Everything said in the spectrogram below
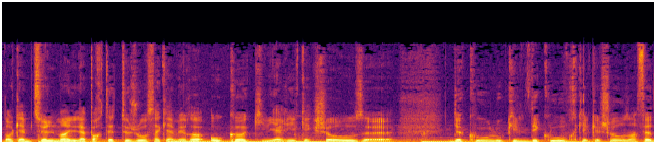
Donc, habituellement, il apportait toujours sa caméra au cas qu'il y arrive quelque chose euh, de cool ou qu'il découvre quelque chose. En fait,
